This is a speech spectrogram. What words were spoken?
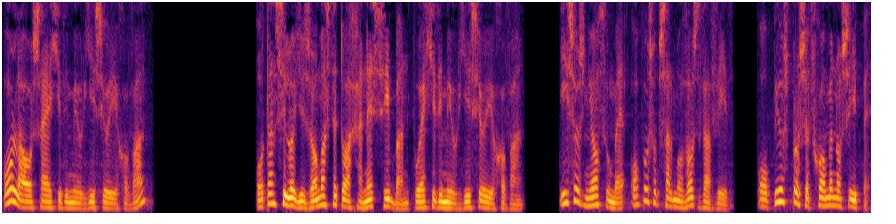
όλα όσα έχει δημιουργήσει ο Ιεχωβά; Όταν συλλογιζόμαστε το αχανές σύμπαν που έχει δημιουργήσει ο Ιεχωβά, ίσως νιώθουμε όπως ο ψαλμοδός Δαβίδ, ο οποίος προσευχόμενος είπε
